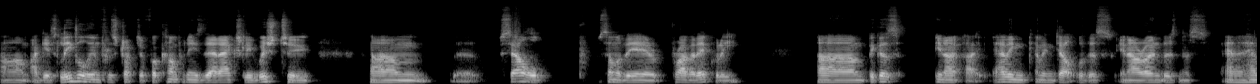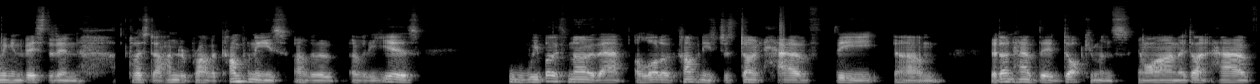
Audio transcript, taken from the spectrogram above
um, I guess, legal infrastructure for companies that actually wish to um, uh, sell some of their private equity. Um, because you know, having having dealt with this in our own business and having invested in close to 100 private companies over the, over the years, we both know that a lot of companies just don't have the um, they don't have their documents in line. They don't have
